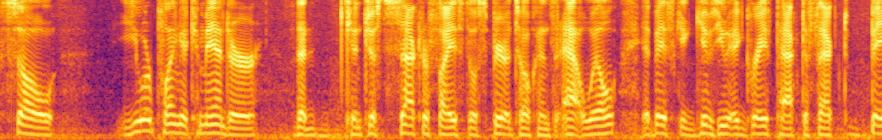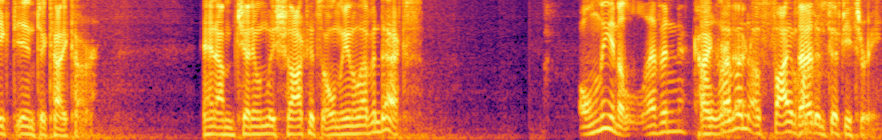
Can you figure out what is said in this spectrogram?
So you are playing a commander that can just sacrifice those spirit tokens at will. It basically gives you a Grave Pact effect baked into Kykar. And I'm genuinely shocked it's only in 11 decks. Only an 11 Kykar 11 decks. of 553.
